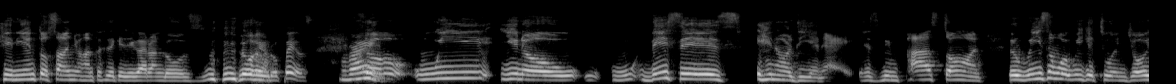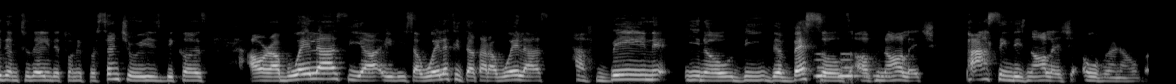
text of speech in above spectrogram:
500 años antes de que llegaran los, los Yeah. europeos. Right. So we, you know, this is in our DNA. It's been passed on. The reason why we get to enjoy them today in the 21st century is because our abuelas y, a- y bisabuelas y tatarabuelas have been, you know, the the vessels of knowledge, passing this knowledge over and over.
